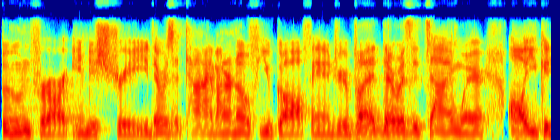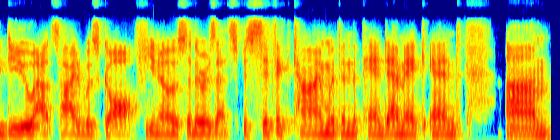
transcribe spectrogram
boon for our industry. There was a time, I don't know if you golf, Andrew, but there was a time where all you could do outside was golf, you know? So there was that specific time within the pandemic. And um,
